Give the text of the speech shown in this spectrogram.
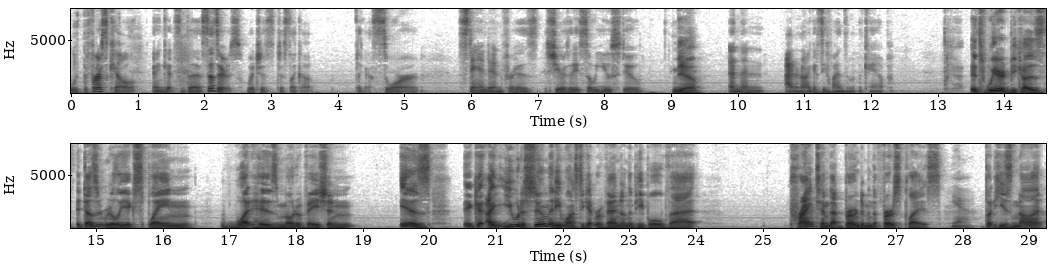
with the first kill and gets the scissors, which is just like a like a sore stand-in for his shears that he's so used to. Yeah. And then I don't know. I guess he finds them at the camp. it's weird because it doesn't really explain what his motivation is. It, I, you would assume that he wants to get revenge on the people that pranked him, that burned him in the first place, Yeah. but he's not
